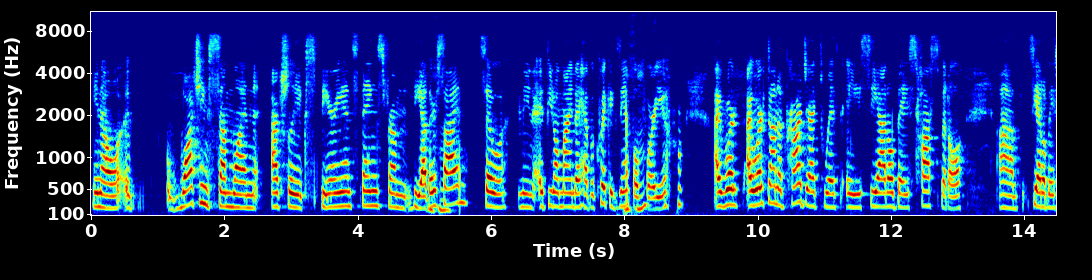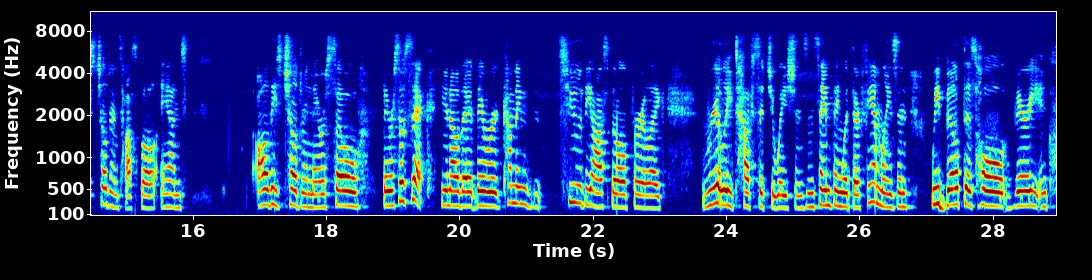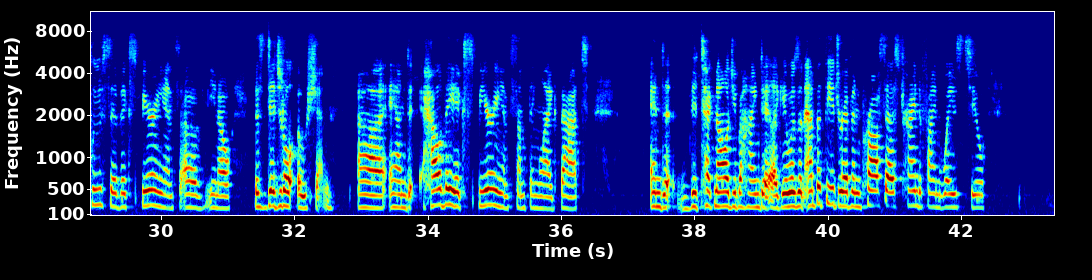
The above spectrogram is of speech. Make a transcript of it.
you know, watching someone actually experience things from the other mm-hmm. side so, I mean, if you don't mind, I have a quick example mm-hmm. for you. I worked I worked on a project with a Seattle-based hospital, um, Seattle-based children's hospital, and all these children they were so they were so sick. You know, they they were coming to the hospital for like really tough situations, and same thing with their families. And we built this whole very inclusive experience of you know this digital ocean uh, and how they experience something like that and the technology behind it like it was an empathy driven process trying to find ways to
